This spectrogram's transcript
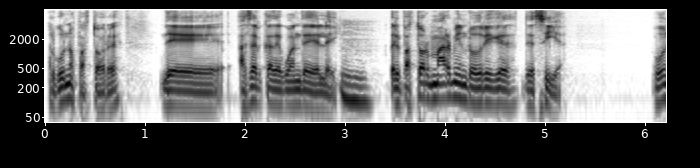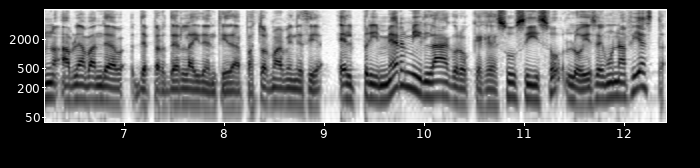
algunos pastores, de, acerca de Juan de LA. Mm. El pastor Marvin Rodríguez decía, uno hablaban de, de, perder la identidad. Pastor Marvin decía, el primer milagro que Jesús hizo lo hizo en una fiesta.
